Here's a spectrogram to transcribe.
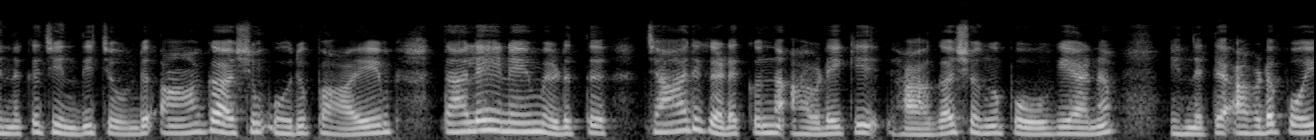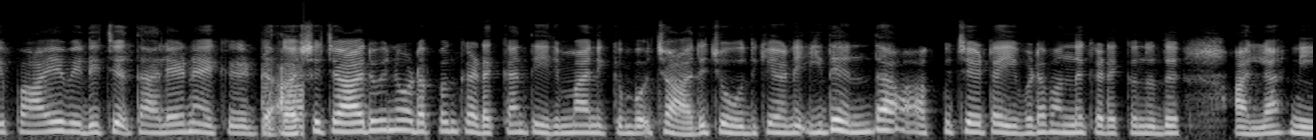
എന്നൊക്കെ ചിന്തിച്ചുകൊണ്ട് ആകാശും ഒരു പായയും തലേനയും എടുത്ത് ചാരി കിടക്കുന്ന അവിടേക്ക് ആകാശ് അങ്ങ് പോവുകയാണ്. എന്നിട്ട് അവിടെ പോയി പായ വിരിച്ച് തലേണയൊക്കെ ഇട്ട് ആകാശ് ചാരുവിനോടൊപ്പം കിടക്കാൻ തീരുമാനിക്കുമ്പോൾ ചാരു ചോദിക്കുകയാണ് ഇതെന്താ ആക്കുചേട്ട ഇവിടെ വന്ന് കിടക്കുന്നത്? അല്ല നീ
